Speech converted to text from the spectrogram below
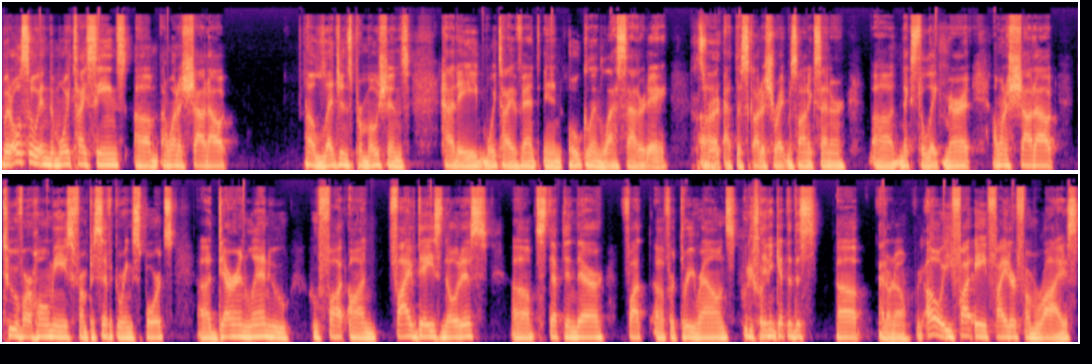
but also in the Muay Thai scenes, um, I want to shout out uh, Legends Promotions had a Muay Thai event in Oakland last Saturday uh, right. at the Scottish Rite Masonic Center uh, next to Lake Merritt. I want to shout out two of our homies from Pacific Ring Sports, uh, Darren Lynn, who who fought on five days' notice, uh, stepped in there, fought uh, for three rounds. Who did he fight? Didn't get to this. Uh, I don't know. Oh, he fought a fighter from Rise.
